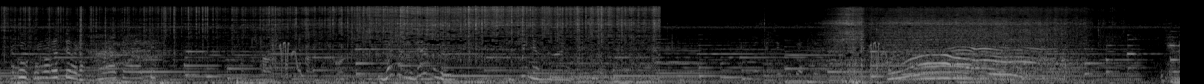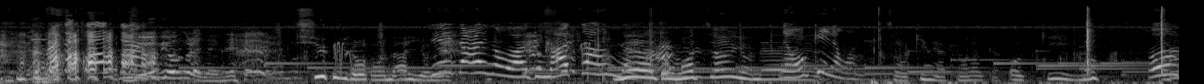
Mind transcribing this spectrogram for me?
すごくもらってほらもらってもらって。まだ全部一気にやってない10 秒ぐらいだよね。終了もないよね。小さいのは止まっちゃうんねだえ、止まっちゃうよね。ね大きいのはねそう、大きいのやってもらうから。大きいの。大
